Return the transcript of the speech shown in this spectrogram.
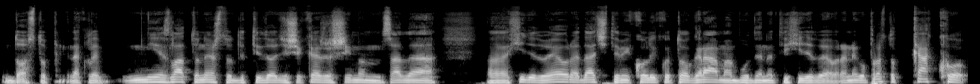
dostupni. Dakle, nije zlato nešto da ti dođeš i kažeš imam sada uh, 1000 eura, daćete mi koliko to grama bude na tih 1000 eura, nego prosto kako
